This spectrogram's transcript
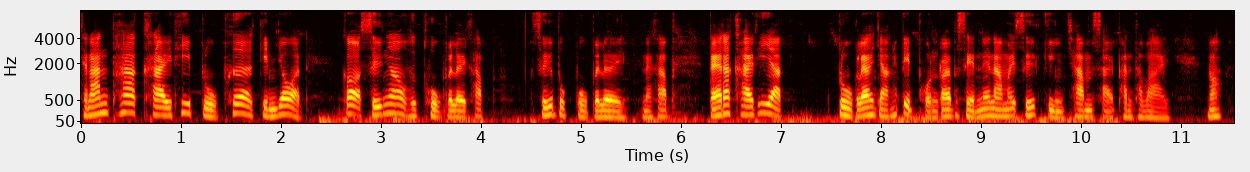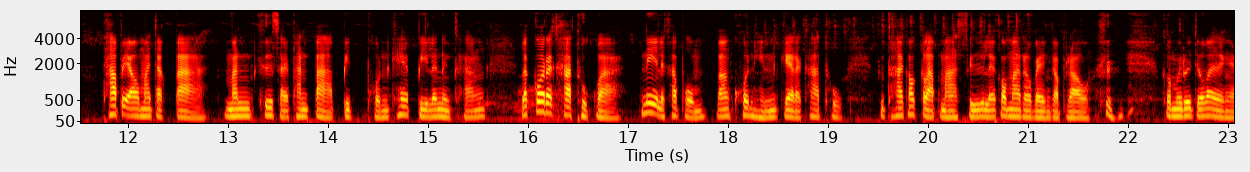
ฉะนั้นถ้าใครที่ปลูกเพื่อกินยอด ก็ซื้อเง่าถูกๆไปเลยครับ ซื้อปลูกๆไปเลยนะครับ แต่ถ้าใครที่อยากปลูกแล้วอยากให้ติดผลร้อยเปอร์เซ็นต์แนะนำให้ซื้อกิ่งชำสายพันธุ์ทวายเนาะถ้าไปเอามาจากป่า มันคือสายพันธุ์ป่าปิดผลแค่ปีละหนึ่งครั้ง แล้วก็ราคาถูกกว่า นี่แหละครับผม บางคนเห็นแกราคาถูก สุดท้ายก็กลับมาซื้อแล้วก็มาระแวงกับเรา ก็ไม่รู้จะว่ายังไง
